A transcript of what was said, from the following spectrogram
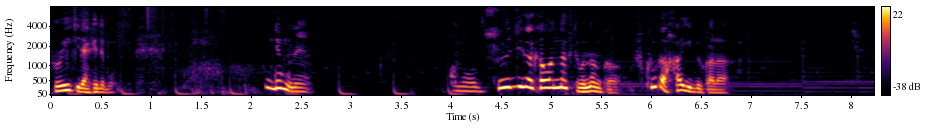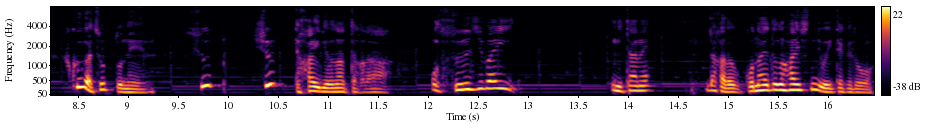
雰囲気だけでも。でもね、あの、数字が変わんなくてもなんか服が入るから、服がちょっとね、シュッ、シュッって入るようになったから、もう数字はいい。見た目。だから、この間の配信でも言ったけど、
